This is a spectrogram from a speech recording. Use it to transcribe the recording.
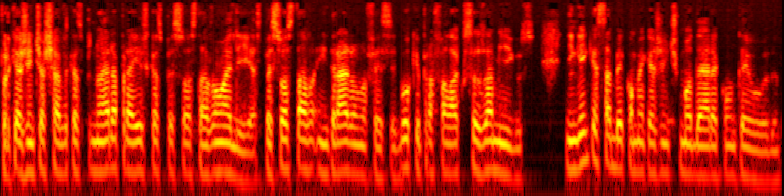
porque a gente achava que não era para isso que as pessoas estavam ali. As pessoas tavam, entraram no Facebook para falar com seus amigos. Ninguém quer saber como é que a gente modera conteúdo.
